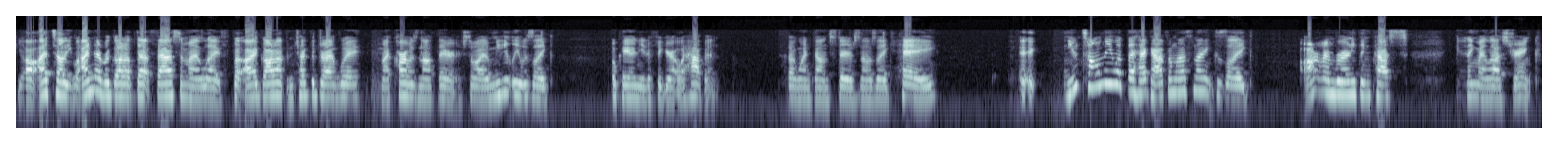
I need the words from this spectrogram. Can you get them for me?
Y'all, I tell you, I never got up that fast in my life, but I got up and checked the driveway, and my car was not there. So I immediately was like, okay, I need to figure out what happened. So I went downstairs and I was like, hey, eh, can you tell me what the heck happened last night? Because, like, I don't remember anything past getting my last drink.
